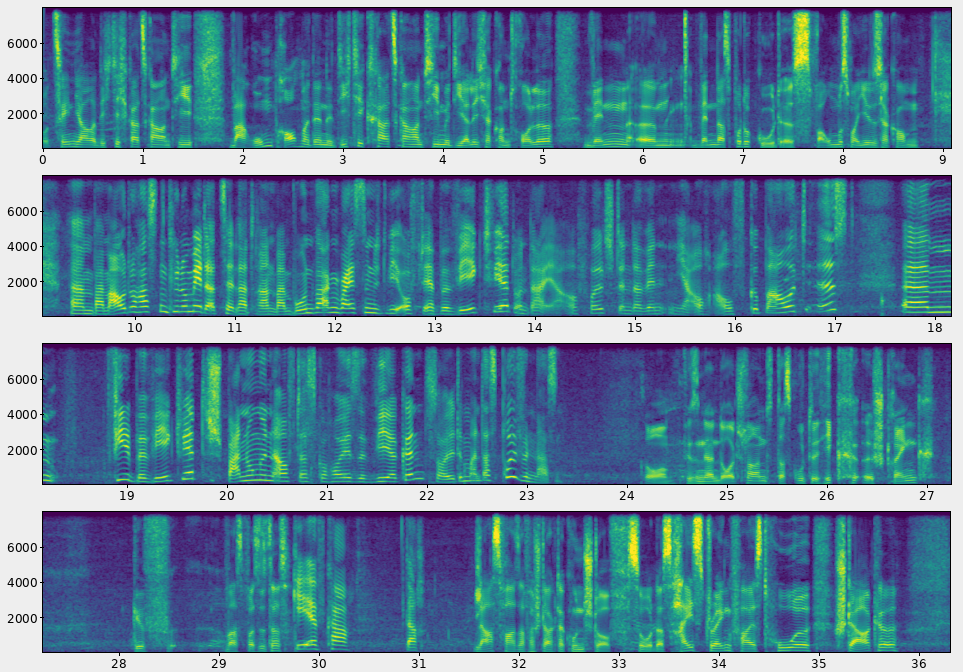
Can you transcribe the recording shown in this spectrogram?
zehn Jahre Dichtigkeitsgarantie. Warum braucht man denn eine Dichtigkeitsgarantie mit jährlicher Kontrolle, wenn, ähm, wenn das Produkt gut ist? Warum muss man jedes Jahr kommen? Ähm, beim Auto hast du einen Kilometerzähler dran. Beim Wohnwagen weißt du nicht, wie oft er bewegt wird. Und da er auf Holzständerwänden ja auch aufgebaut ist, ähm, viel bewegt wird, Spannungen auf das Gehäuse wirken, sollte man das prüfen lassen. So, wir sind ja in Deutschland. Das gute Hick, äh, Streng, GIF, was, was ist das? GFK-Dach. Glasfaserverstärkter Kunststoff. So, das High Strength heißt hohe Stärke.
